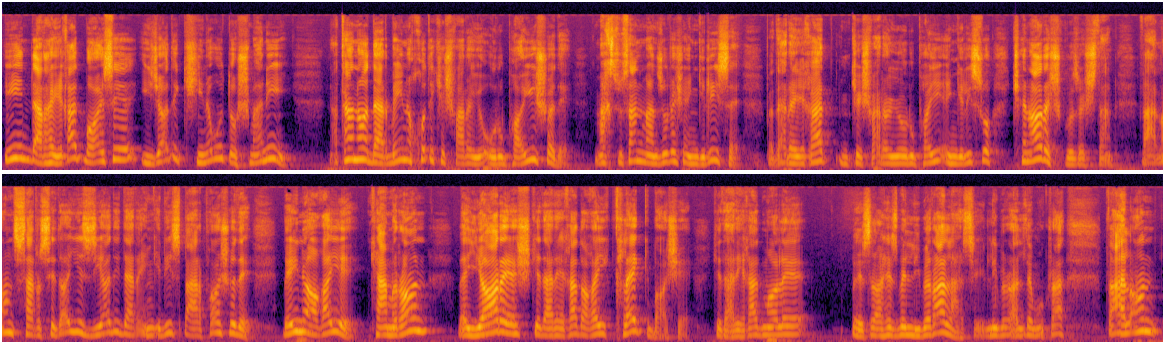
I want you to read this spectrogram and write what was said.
این در حقیقت باعث ایجاد کینه و دشمنی. نه تنها در بین خود کشورهای اروپایی شده مخصوصا منظورش انگلیسه و در حقیقت کشورهای اروپایی انگلیس رو کنارش گذاشتن و الان سر و صدای زیادی در انگلیس برپا شده. بین آقای کمران و یارش که در حقیقت آقای کلگ باشه که در حقیقت مال به اصطلاح حزب لیبرال هست لیبرال دموکرات. و الان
